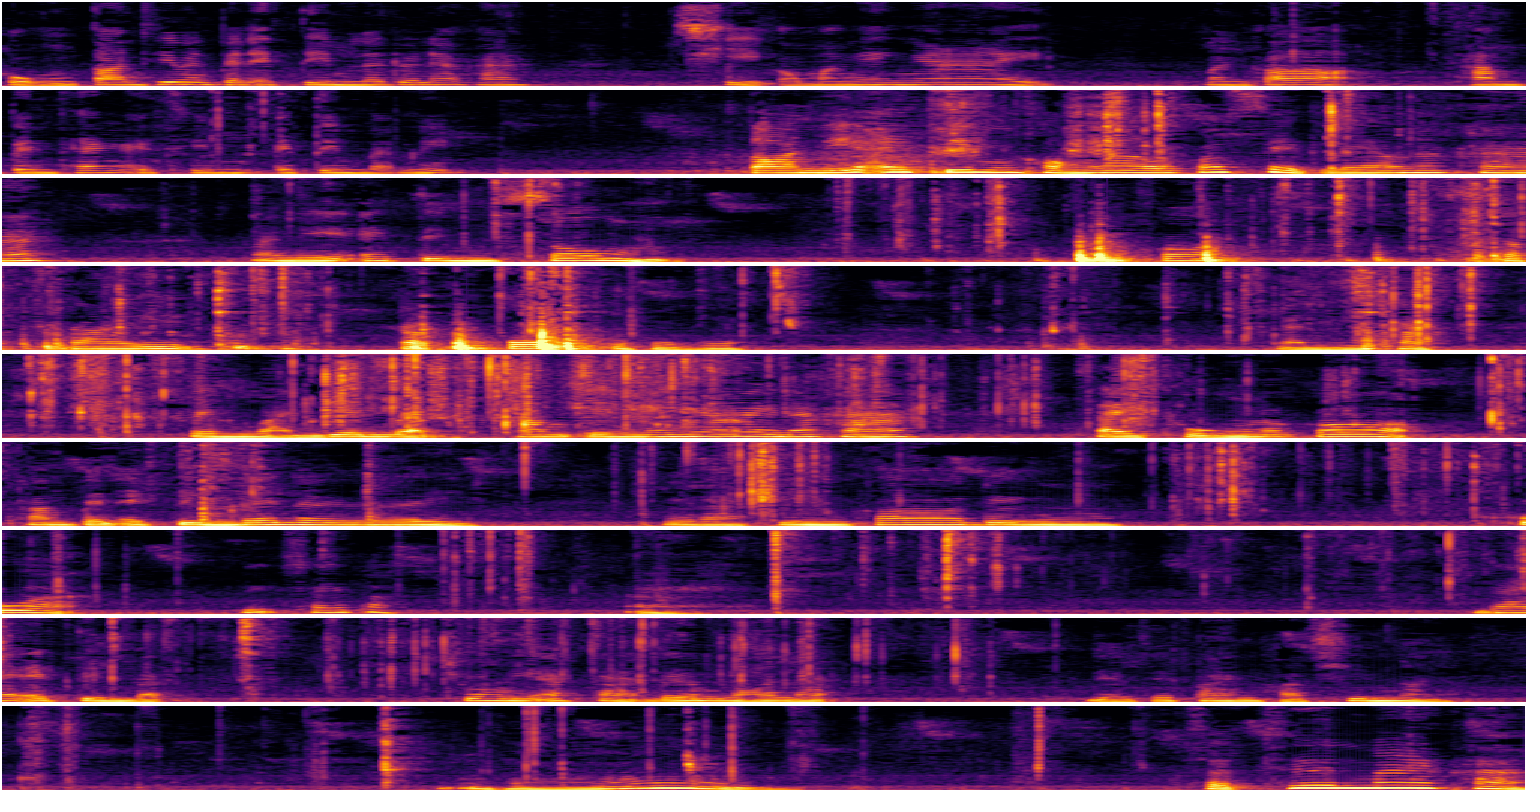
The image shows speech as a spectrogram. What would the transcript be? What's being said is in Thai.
ถุงตอนที่มันเป็นไอติมแล้วด้วยนะคะ ฉีกออกมาง่าย ๆ มันก็ทำเป็นแท่งไอติมไอติมแบบนี้ ตอนนี้ไอติมของเราก็เสร็จแล้วนะคะ อันนี้ไอติมส้ม แล้วก็สไปร์ กับโป๊กโอ้โหอันนี้ค่ะ เป็นหวานเย็นแบบทำเองง่ายๆนะคะ ใส่ถุงแล้วก็ทำเป็นไอติมได้เลย เวลากินก็ดึงขั้ววิใช่ปะอ่า ได้ไอติมแบบ ช่วงนี้อากาศเริ่มร้อนแล้ว เดี๋ยวเจ๊ปานขอชิมหน่อยอือหือสดชื่นมากค่ะ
